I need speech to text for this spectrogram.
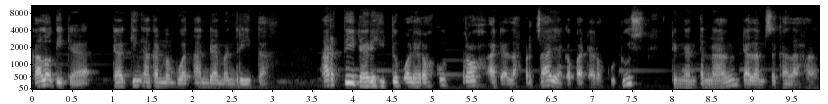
Kalau tidak, daging akan membuat Anda menderita. Arti dari hidup oleh roh, roh adalah percaya kepada roh kudus dengan tenang dalam segala hal.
